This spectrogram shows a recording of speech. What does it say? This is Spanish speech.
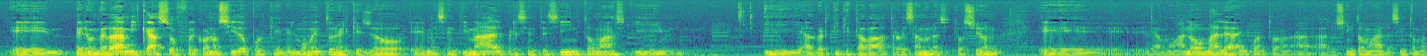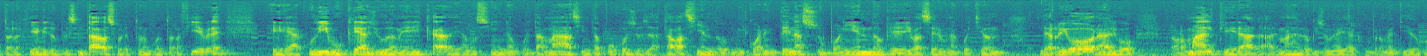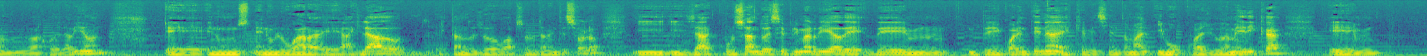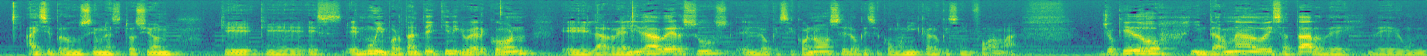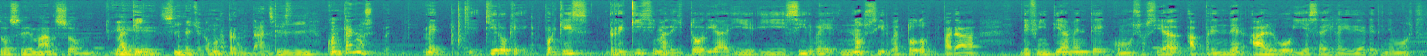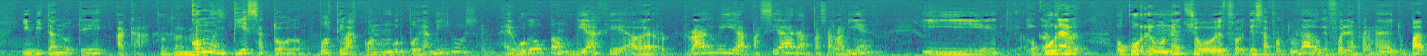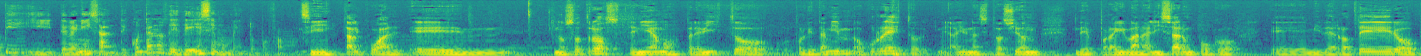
pero en verdad mi caso fue conocido porque en el momento en el que yo me sentí mal, presenté síntomas y, y advertí que estaba atravesando una situación eh, digamos, anómala en cuanto a, los síntomas, la sintomatología que yo presentaba, sobre todo en cuanto a la fiebre. Eh, acudí, busqué ayuda médica, digamos, sin ocultar nada, sin tapujos. Yo ya estaba haciendo mi cuarentena suponiendo que iba a ser una cuestión de rigor, algo normal, que era además lo que yo me había comprometido cuando me bajo del avión. Eh, en, un, en, un, lugar eh, aislado, estando yo absolutamente solo, y, ya cursando ese primer día de, de, cuarentena es que me siento mal y busco ayuda médica. Eh, ahí se produce una situación que, que es, es, muy importante y tiene que ver con la realidad versus lo que se conoce, lo que se comunica, lo que se informa. Yo quedo internado esa tarde de un 12 de marzo. Mati, eh, sí. una pregunta antes. Contanos, me, quiero que, porque es riquísima la historia y, sirve, no sirve a todos para definitivamente como sociedad aprender algo y esa es la idea que tenemos invitándote acá. Totalmente. ¿Cómo empieza todo? Vos te vas con un grupo de amigos a Europa, un viaje a ver rugby, a pasear, a pasarla bien y, ocurre, ocurre un hecho desafortunado que fue la enfermedad de tu papi y te venís antes. Contanos desde ese momento, por favor. Sí, tal cual. Em, nosotros teníamos previsto, porque también ocurre esto, hay una situación de por ahí banalizar un poco eh, mi derrotero,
